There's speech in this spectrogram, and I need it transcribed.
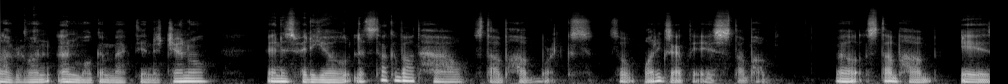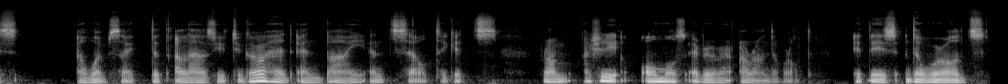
Hello everyone and welcome back to the channel. In this video, let's talk about how StubHub works. So what exactly is StubHub? Well, StubHub is a website that allows you to go ahead and buy and sell tickets from actually almost everywhere around the world. It is the world's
